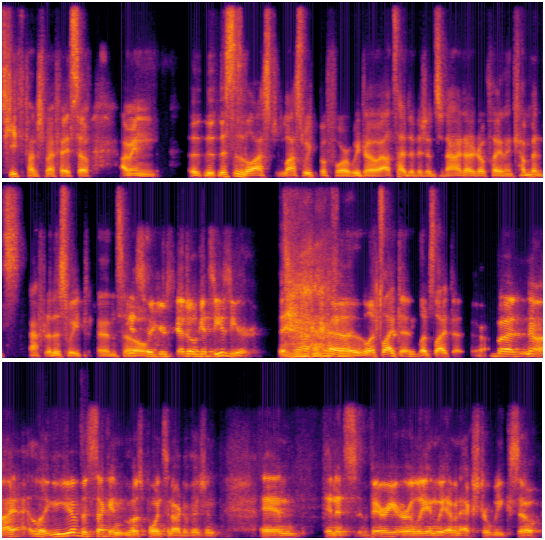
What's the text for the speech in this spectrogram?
teeth punched my face. So, I mean, Uh, this is the last last week before we go outside division. So now I got to go play the incumbents after this week, and so yeah, so your schedule gets easier. let's like it. Let's like it. Yeah. But no, I look. You have the second most points in our division, and and it's very early, and we have an extra week. So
